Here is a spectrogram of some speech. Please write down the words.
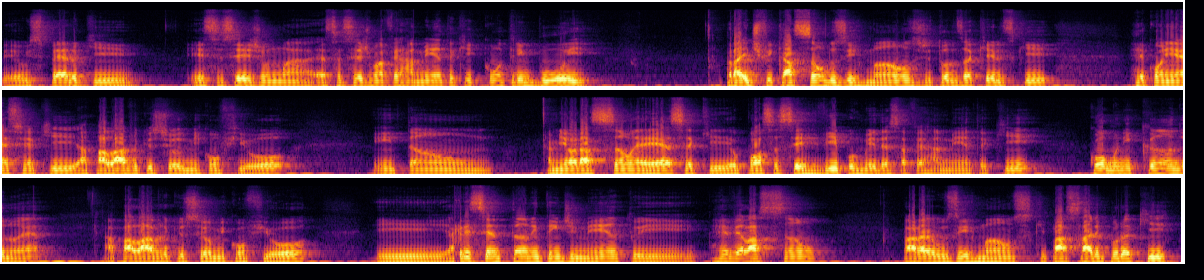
eu, espero que seja uma, essa seja uma ferramenta que contribui para a edificação dos irmãos, de todos aqueles que reconhecem aqui a palavra que o Senhor me confiou. Então, a minha oração é essa, que eu possa servir por meio dessa ferramenta aqui, comunicando, não é, a palavra que o Senhor me confiou e acrescentando entendimento e revelação para os irmãos que passarem por aqui.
